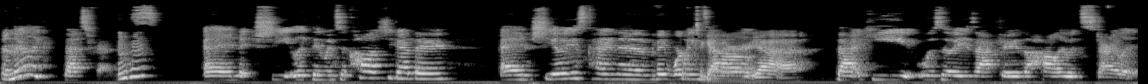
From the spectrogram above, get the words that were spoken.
And they're like best friends. Mhm. And she like they went to college together and she always kind of They work together, out yeah. that he was always after the Hollywood starlet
